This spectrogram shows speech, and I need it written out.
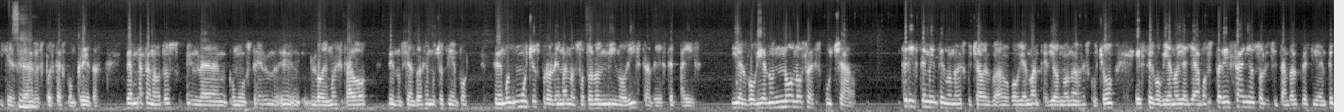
y que sean respuestas concretas. Marta, nosotros, en la, como usted eh, lo hemos estado denunciando hace mucho tiempo, tenemos muchos problemas nosotros los minoristas de este país y el gobierno no nos ha escuchado. Tristemente no nos ha escuchado, el, gobierno anterior no nos escuchó. Este gobierno ya llevamos tres años solicitando al presidente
